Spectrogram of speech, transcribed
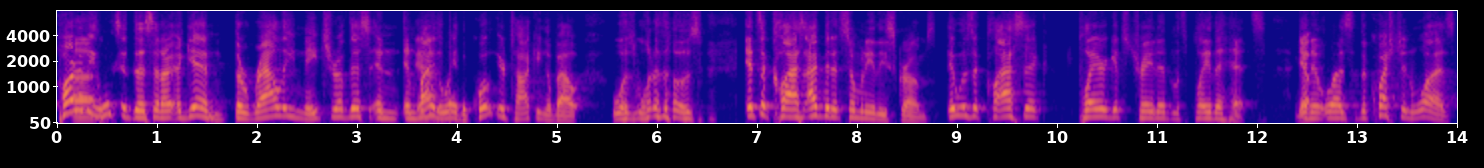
part of Uh, me looks at this, and I, again, the rally nature of this, and and by the way, the quote you're talking about was one of those. It's a class. I've been at so many of these scrums. It was a classic. Player gets traded. Let's play the hits. Yep. And it was the question was,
